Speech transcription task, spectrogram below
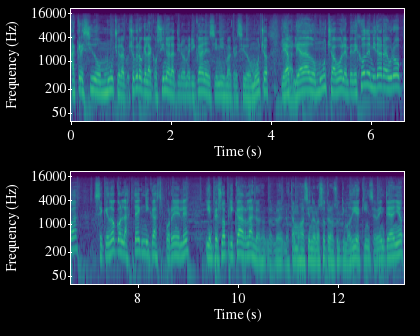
ha crecido mucho. La, yo creo que la cocina latinoamericana en sí misma ha crecido mucho, le ha, Claro. le ha dado mucha bola. Dejó de mirar a Europa, se quedó con las técnicas por él y empezó a aplicarlas, lo, lo- lo estamos haciendo nosotros en los últimos 10, 15, 20 años,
